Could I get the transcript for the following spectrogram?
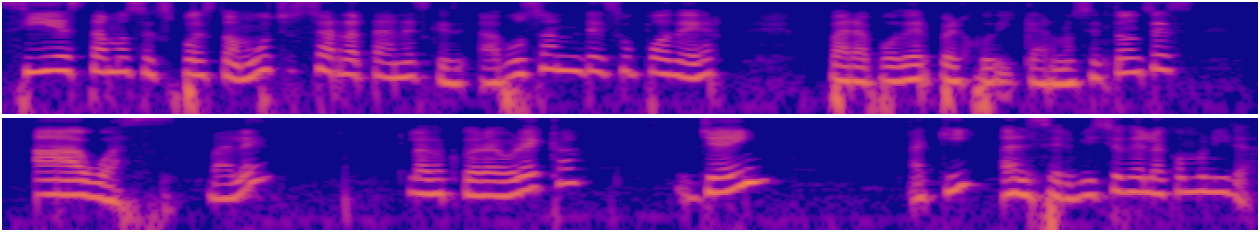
sí estamos expuestos a muchos charlatanes que abusan de su poder para poder perjudicarnos. Entonces aguas vale la doctora Eureka Jane aquí al servicio de la comunidad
